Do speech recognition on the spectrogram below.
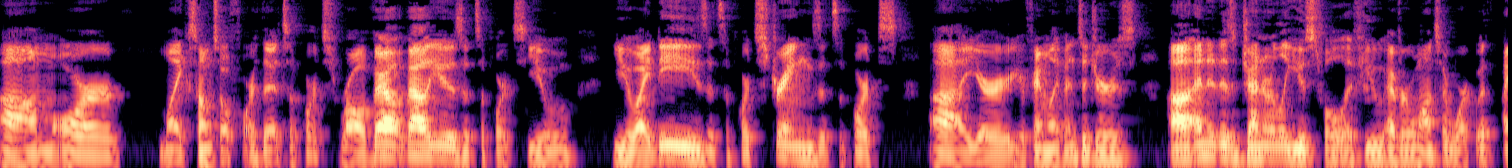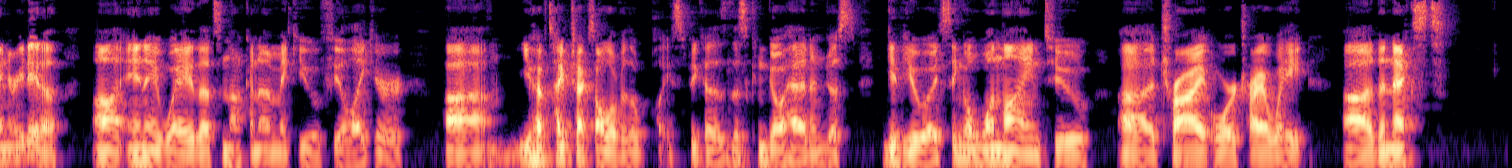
Um, or like so and so forth. It supports raw val- values, it supports U- UIDs, it supports strings, it supports uh, your, your family of integers. Uh, and it is generally useful if you ever want to work with binary data uh, in a way that's not going to make you feel like you're uh, you have type checks all over the place because this can go ahead and just give you a single one line to uh, try or try await uh, the next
